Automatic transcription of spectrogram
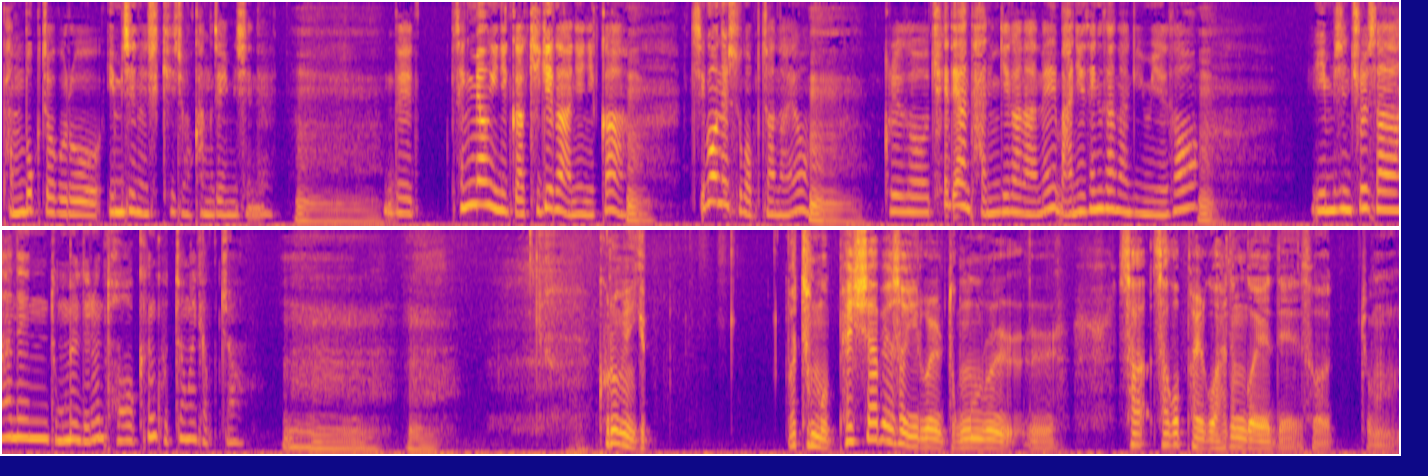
반복적으로 임신을 시키죠. 강제 임신을. 음, 근데 생명이니까 기계가 아니니까 음, 찍어낼 수가 없잖아요. 음, 그래서 최대한 단기간 안에 많이 생산하기 위해서 음, 임신 출산하는 동물들은 더 큰 고통을 겪죠. 음, 음. 그러면 이게 하여튼 뭐 펫샵에서 이걸 동물을 사, 사고 팔고 하는 거에 대해서 좀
